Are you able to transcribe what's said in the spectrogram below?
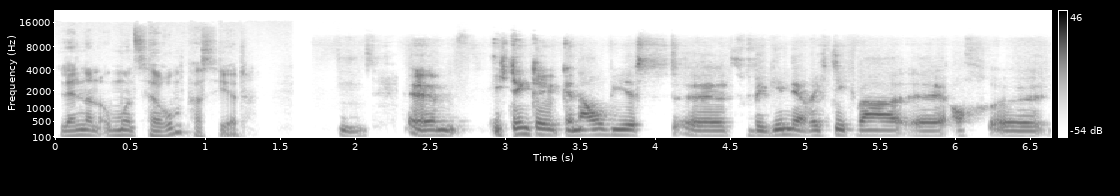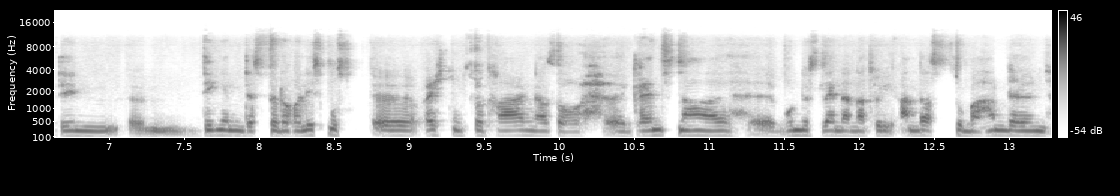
Ländern um uns herum passiert? Hm. Ähm, ich denke, genau wie es äh, zu Beginn ja richtig war, äh, auch äh, den ähm, Dingen des Föderalismus äh, Rechnung zu tragen, also äh, grenznahe äh, Bundesländer natürlich anders zu behandeln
